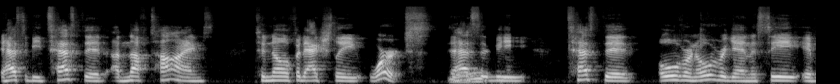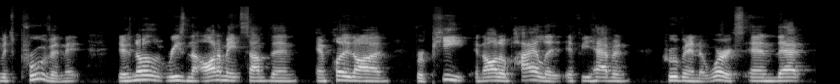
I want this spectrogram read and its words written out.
it has to be tested enough times to know if it actually works. It yeah. has to be tested over and over again to see if it's proven. It, there's no reason to automate something and put it on repeat and autopilot if you haven't proven it works. And that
